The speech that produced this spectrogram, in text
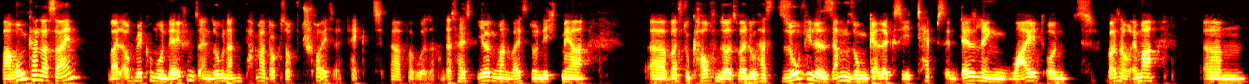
warum kann das sein? Weil auch Recommendations einen sogenannten Paradox of Choice-Effekt äh, verursachen. Das heißt, irgendwann weißt du nicht mehr, äh, was du kaufen sollst, weil du hast so viele Samsung Galaxy Tabs in Dazzling White und was auch immer, ähm,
